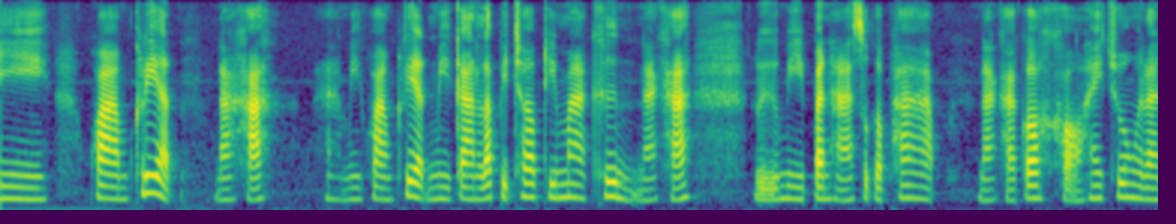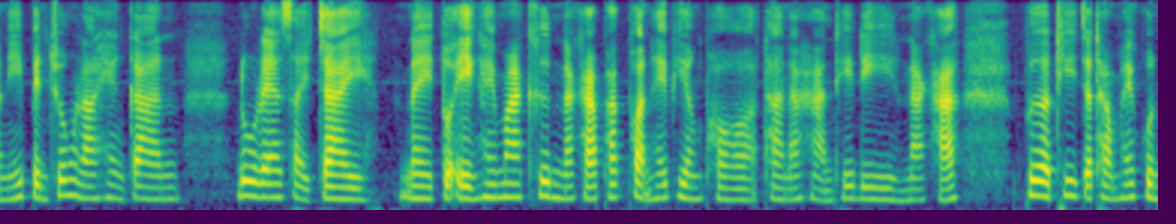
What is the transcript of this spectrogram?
มีความเครียดนะคะมีความเครียดมีการรับผิดชอบที่มากขึ้นนะคะ หรือมีปัญหาสุขภาพนะคะ ก็ขอให้ช่วงเวลานี้เป็นช่วงเวลาแห่งการดูแลใส่ใจในตัวเองให้มากขึ้นนะคะ พักผ่อนให้เพียงพอทานอาหารที่ดีนะคะ เพื่อที่จะทำให้คุณ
